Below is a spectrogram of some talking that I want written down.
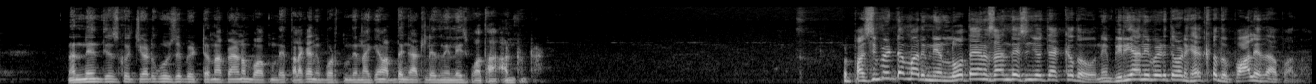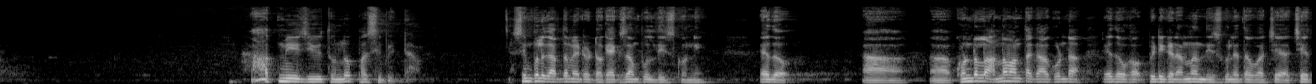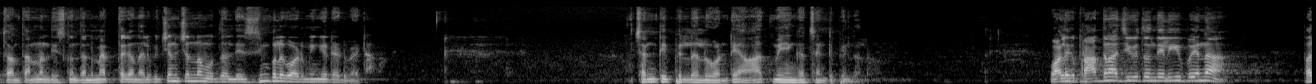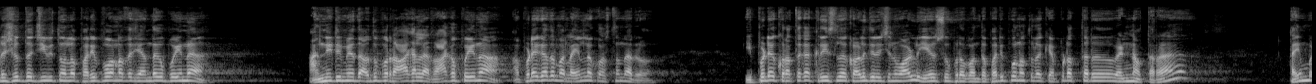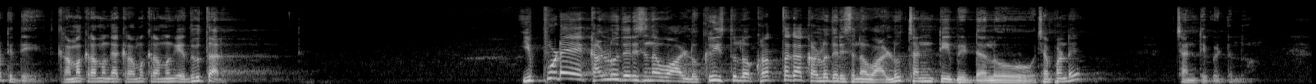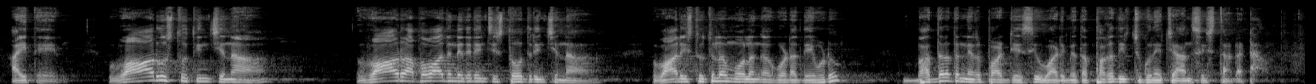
నన్నేం తీసుకొచ్చాడు కూర్చోబెట్టా నా పేణం పోతుంది తలకాని పడుతుంది నాకేం అర్థం కావట్లేదు నేను లేచిపోతా అంటుంటాడు. ఇప్పుడు పసిబిడ్డ మరి నేను లోతైన సందేశం చెబితే ఎక్కదు. నేను బిర్యానీ పెడితే వాడికి ఎక్కదు పాలేదా పాల? ఆత్మీయ జీవితంలో పసిబిడ్డ. సింపుల్గా అర్థమయ్యేటట్టు ఒక ఎగ్జాంపుల్ తీసుకొని ఏదో కుండలో అన్నం అంతా కాకుండా ఏదో ఒక పిడికెడు అన్నం తీసుకుని లేదా ఒక చే చేతితో అంత అన్నం తీసుకుని దాన్ని మెత్తగా నలిపి చిన్న చిన్న ముద్దలు చేసి సింపుల్గా వాడు మింగేటట్టు పెట్టాలి చంటి పిల్లలు అంటే ఆత్మీయంగా చంటి పిల్లలు. వాళ్ళకి ప్రార్థనా జీవితం తెలిగిపోయినా పరిశుద్ధ జీవితంలో పరిపూర్ణత చెందకపోయినా అన్నిటి మీద అదుపు రాగల రాకపోయినా అప్పుడే కదా మరి లైన్లోకి వస్తున్నారు. ఇప్పుడే క్రొత్తగా క్రీస్తులో కళ్ళు తెరిచిన వాళ్ళు ఏ సుప్రభంత పరిపూర్ణతలోకి ఎప్పుడొస్తారు వెంటనే వస్తారా? టైం పట్టిద్ది. క్రమక్రమంగా క్రమక్రమంగా ఎదుగుతారు. ఇప్పుడే కళ్ళు తెరిసిన వాళ్ళు క్రీస్తులో క్రొత్తగా కళ్ళు తెరిసిన వాళ్ళు చంటి బిడ్డలు. చెప్పండి. చంటి బిడ్డలు. అయితే వారు స్తుతించిన వారు అపవాదిని ఎదిరించి స్తోత్రించిన వారి స్థుతుల మూలంగా కూడా దేవుడు భద్రతను ఏర్పాటు చేసి వాడి మీద పగ తీర్చుకునే ఛాన్స్ ఇస్తాడట.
